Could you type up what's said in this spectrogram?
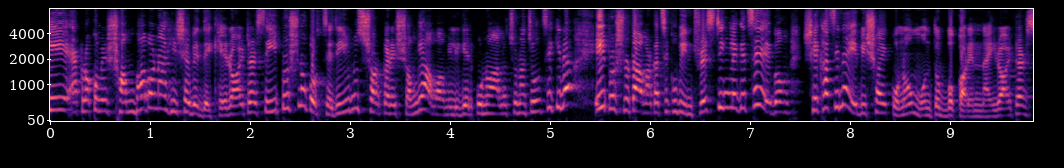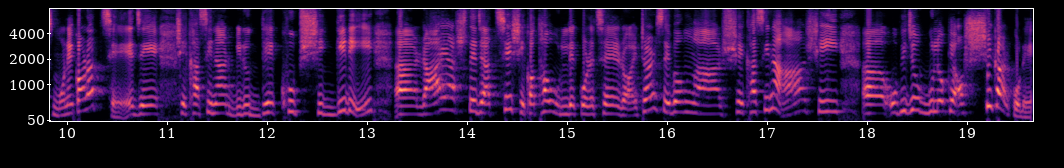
কে এক রকমের সম্ভাবনা হিসেবে দেখে, রয়টার্স এই প্রশ্ন করছে যে ইউনুস সরকারের সঙ্গে আওয়ামী লীগের কোনো আলোচনা চলছে কিনা? এই প্রশ্নটা আমার কাছে খুব ইন্টারেস্টিং লেগেছে এবং শেখ হাসিনা এ বিষয়ে কোনো মন্তব্য করেন নাই। রয়টার্স মনে করাচ্ছে যে শেখ হাসিনার বিরুদ্ধে খুব শিগগিরই রায় আসতে যাচ্ছে, সে কথাও উল্লেখ করেছে রয়টার্স এবং শেখ হাসিনা সেই অভিযোগগুলোকে অস্বীকার করে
